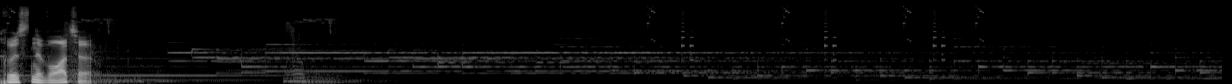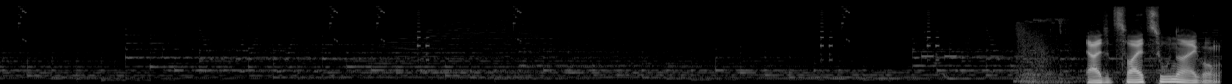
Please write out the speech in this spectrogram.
Tröstende Worte. Erhalte zwei Zuneigung,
